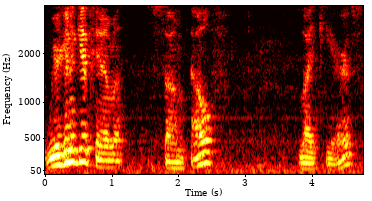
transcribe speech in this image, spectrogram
we're going to give him some elf-like ears.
